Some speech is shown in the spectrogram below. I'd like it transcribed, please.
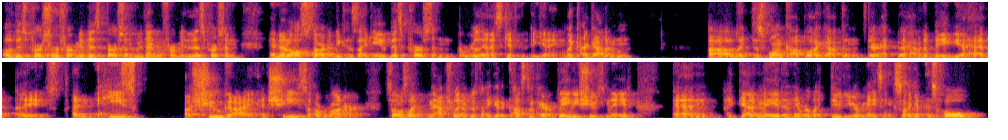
oh this person referred me to this person who then referred me to this person. And it all started because i gave this person a really nice gift at the beginning. Like i got them uh like this one couple i got them they're, they're having a baby. I had a and he's a shoe guy and she's a runner so i was like naturally i'm just going to get a custom pair of baby shoes made and I get it made. And they were like, dude, you're amazing. So I get this whole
